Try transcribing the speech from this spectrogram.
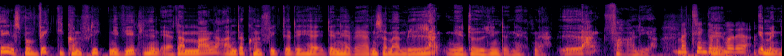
dels hvor vigtig konflikten i virkeligheden er. Der er mange andre konflikter i, det her, i den her verden, som er langt mere dødelige end den her. Den er langt farligere. Hvad tænker du på der? Jamen,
